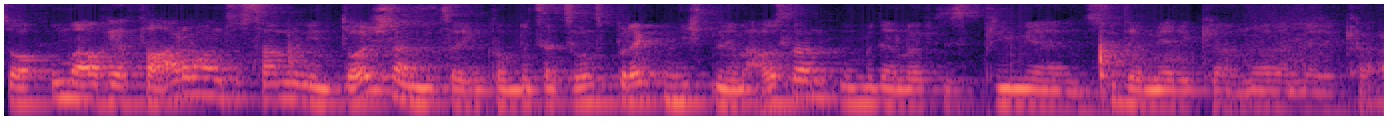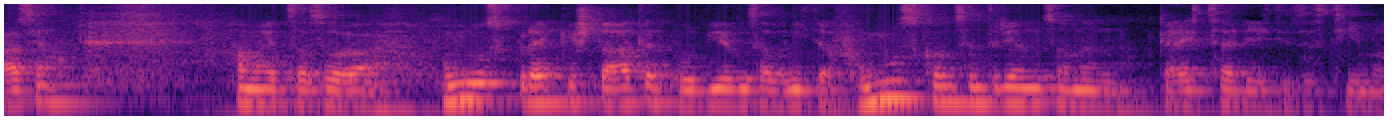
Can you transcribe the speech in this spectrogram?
so, um auch Erfahrungen zu sammeln in Deutschland mit solchen Kompensationsprojekten, nicht nur im Ausland, momentan läuft es primär in Südamerika, Nordamerika, Asien, haben wir jetzt also ein Humusprojekt gestartet, wo wir uns aber nicht auf Humus konzentrieren, sondern gleichzeitig dieses Thema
